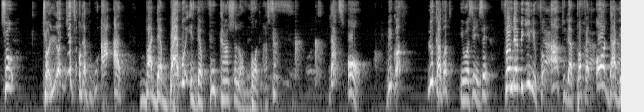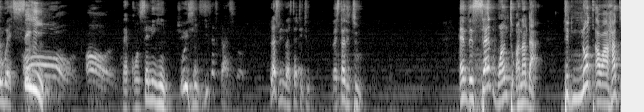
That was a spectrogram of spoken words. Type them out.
So theologians, other people are, are, but the Bible is the full counsel of God. That's all. Because look at what he was saying. He said, from the beginning, from yeah. up to the prophet, yeah. all that they were saying oh. Oh. were concerning him. Jesus. Who is he? Jesus Christ. Let's read verse 32. Verse 32. And they said one to another, Did not our heart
